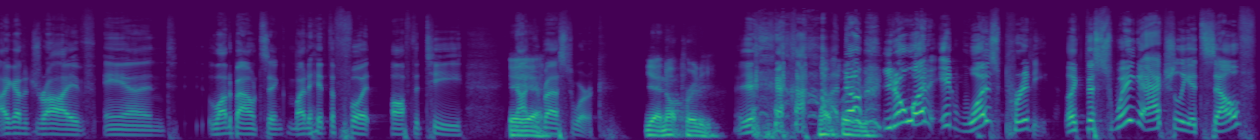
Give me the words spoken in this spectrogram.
I got a drive and a lot of bouncing. Might have hit the foot off the tee. yeah, Not your best work. yeah, not pretty. Yeah. Not no, pretty. you know what? It was pretty. Like the swing actually itself,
